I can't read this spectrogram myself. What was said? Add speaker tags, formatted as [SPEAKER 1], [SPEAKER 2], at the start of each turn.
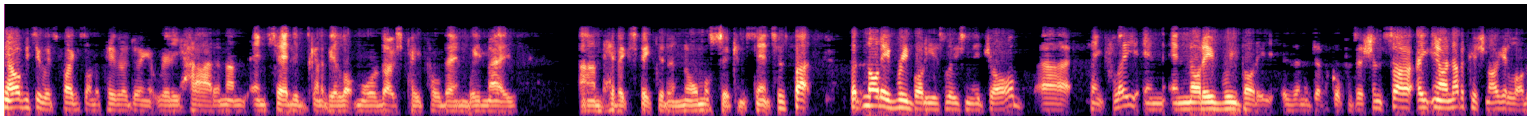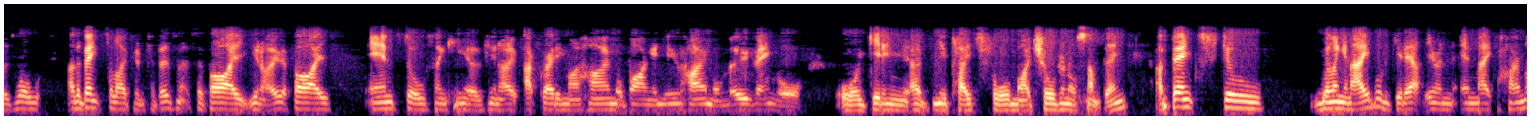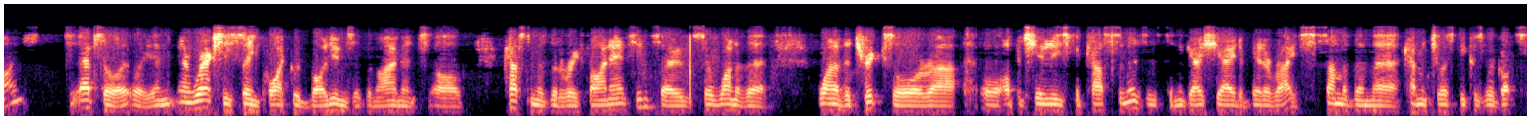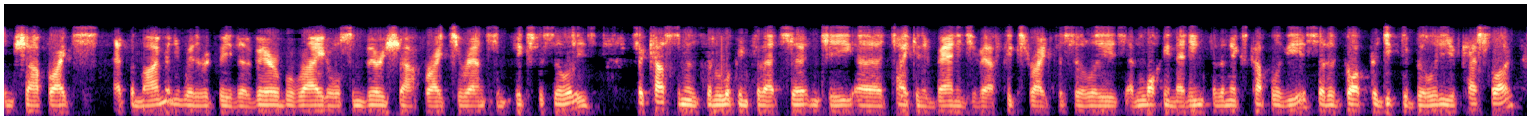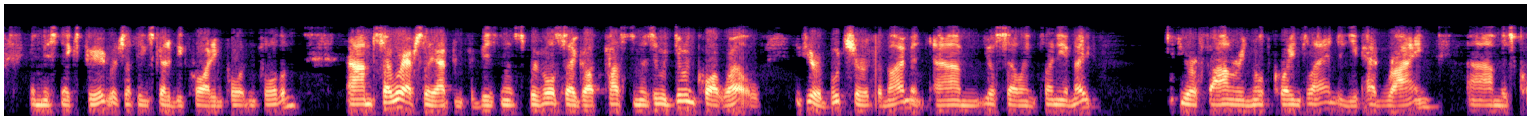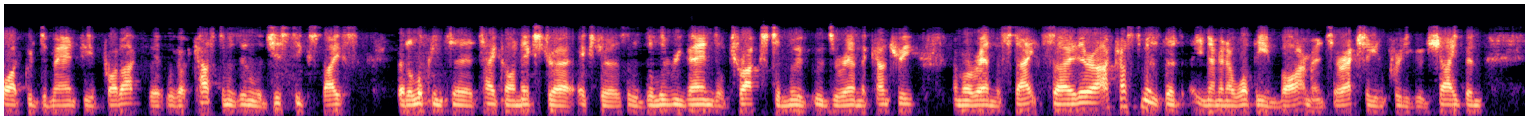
[SPEAKER 1] Now, obviously, we're focused on the people who are doing it really hard, and um, and sadly, there's going to be a lot more of those people than we may um, have expected in normal circumstances. But but not everybody is losing their job, uh, thankfully, and, and not everybody is in a difficult position. So, uh, you know, another question I get a lot is, well, are the banks still open for business? If I, you know, if I am still thinking of, you know, upgrading my home or buying a new home or moving or or getting a new place for my children or something, are banks still willing and able to get out there and, and make home loans?
[SPEAKER 2] Absolutely, and, and we're actually seeing quite good volumes at the moment of customers that are refinancing. So, so one of the one of the tricks or uh, or opportunities for customers is to negotiate a better rate. Some of them are coming to us because we've got some sharp rates at the moment, whether it be the variable rate or some very sharp rates around some fixed facilities. So customers that are looking for that certainty are taking advantage of our fixed rate facilities and locking that in for the next couple of years. So they've got predictability of cash flow in this next period, which I think is going to be quite important for them. Um, so we're absolutely open for business. We've also got customers who are doing quite well. If you're a butcher at the moment, um, you're selling plenty of meat. If you're a farmer in North Queensland and you've had rain, um, there's quite good demand for your product. We've got customers in the logistics space that are looking to take on extra extra sort of delivery vans or trucks to move goods around the country and around the state. So there are customers that, you know, no matter what the environment, are actually in pretty good shape. And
